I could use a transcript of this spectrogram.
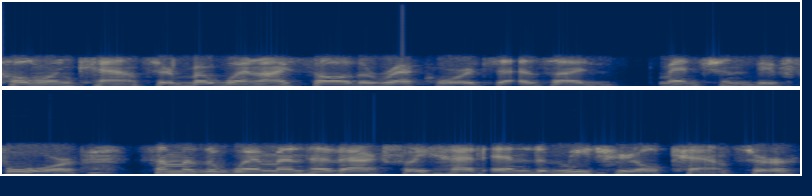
colon cancer, but when I saw the records, as I mentioned before, some of the women had actually had endometrial cancer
